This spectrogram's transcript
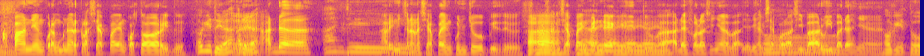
apaan yang kurang benar, kelas siapa yang kotor gitu. Oh gitu ya? Ada ya? Ada. Anjing. Hari ini celana siapa yang kuncup gitu. Ah, ah. lagi siapa yang Iya, pendek iya, iya, gitu, iya, iya. Ada evaluasinya, Pak. Jadi habis Oh. evaluasi baru ibadahnya. Oh gitu.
